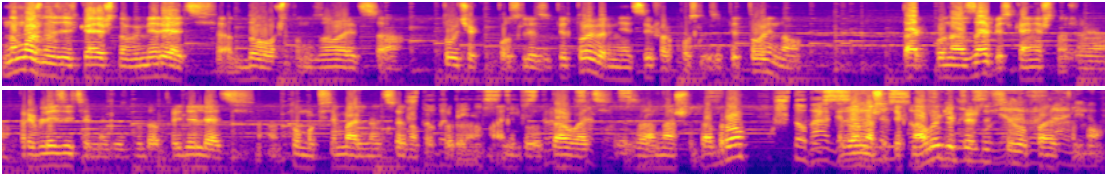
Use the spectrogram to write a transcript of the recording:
Ну, можно здесь, конечно, вымерять до, что называется, точек после запятой, вернее цифр после запятой, но так у нас запись, конечно же, приблизительно здесь буду определять ту максимальную цену, которую они будут давать за наше добро, за наши технологии прежде всего, поэтому...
